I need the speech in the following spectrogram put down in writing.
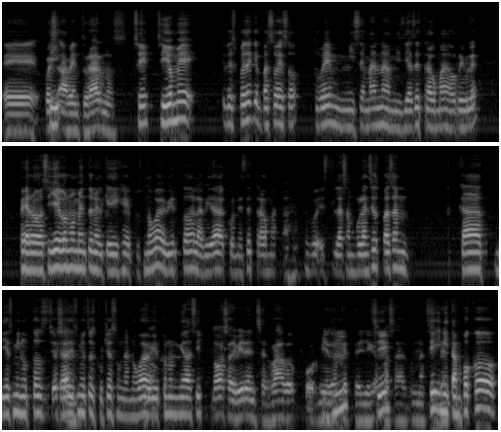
Eh, pues aventurarnos. Sí, sí, yo me, después de que pasó eso, tuve mi semana, mis días de trauma horrible pero sí llegó un momento en el que dije, pues no voy a vivir toda la vida con este trauma. Pues, las ambulancias pasan cada 10 minutos, cada 10 minutos escuchas una, no voy a vivir con un miedo así. No vas a vivir encerrado por miedo a que te llegue a pasar un accidente. Sí, ni tampoco,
